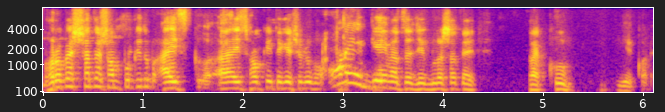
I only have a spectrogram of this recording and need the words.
বরফের সাথে সম্পর্কিত আইস আইস হকি থেকে শুরু করে অনেক গেম আছে যেগুলোর সাথে তারা খুব ইয়ে করে।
